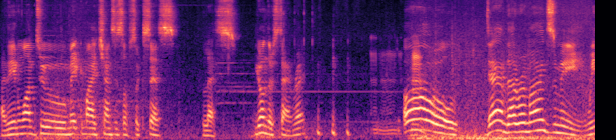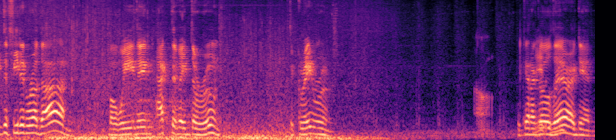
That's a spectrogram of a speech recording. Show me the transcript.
I didn't want to make my chances of success less. You understand, right? Mm. Oh, damn, that reminds me. We defeated Radahn, but we didn't activate the rune. The Great Rune. Oh, We gotta go we? there again.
